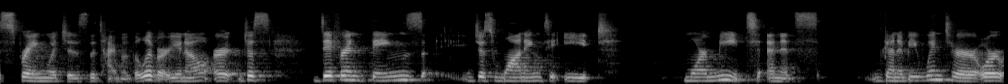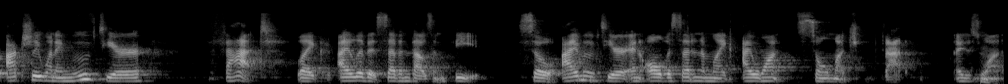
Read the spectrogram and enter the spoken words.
spring, which is the time of the liver, you know, or just different things, just wanting to eat more meat and it's going to be winter. Or actually, when I moved here, fat like I live at 7,000 feet. So I moved here and all of a sudden I'm like, I want so much fat. I just want,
